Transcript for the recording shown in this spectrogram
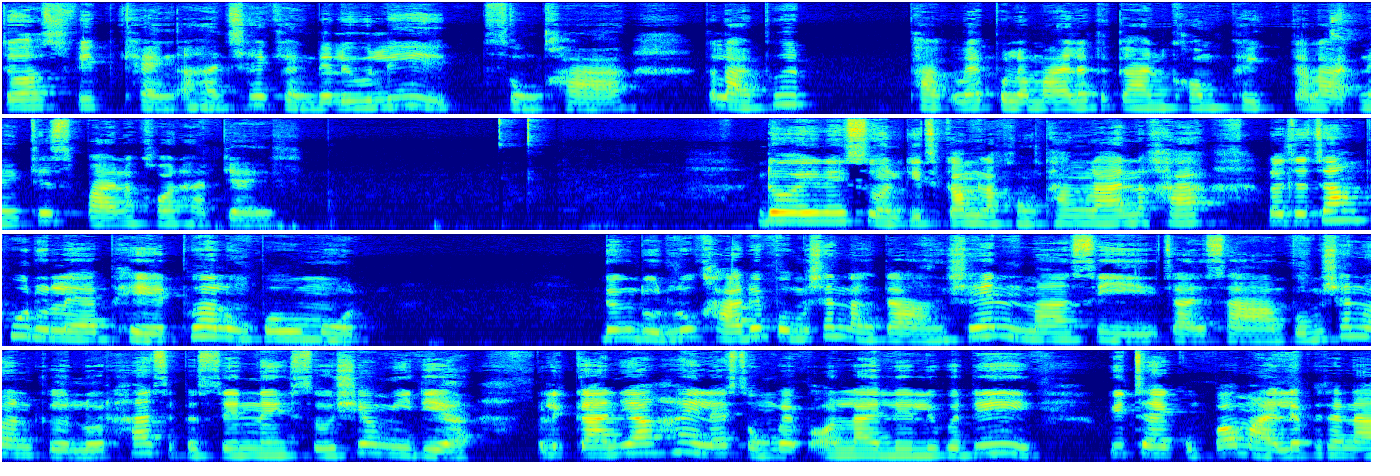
George Fish แข็ง อาหารแช่แข็ง เดลิเวอรี่ สงขลา ตลาดพืชผักและผลไม้ รัตการ คอมเพล็กซ์ ตลาดในเทศบาลนครหาดใหญ่ โดยในส่วนกิจกรรมหลักของทางร้านนะคะ เราจะจ้างผู้ดูแลเพจเพื่อลงโปรโมต ดึงดูดลูกค้าด้วยโปรโมชั่นต่างๆ เช่น มา 4 จ่าย 3 โปรโมชั่นวันเกิดลด 50%ในโซเชียลมีเดีย บริการย่างให้และส่งแบบออนไลน์เดลิเวอรี่วิจัยกลุ่มเป้าหมายและพัฒนา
